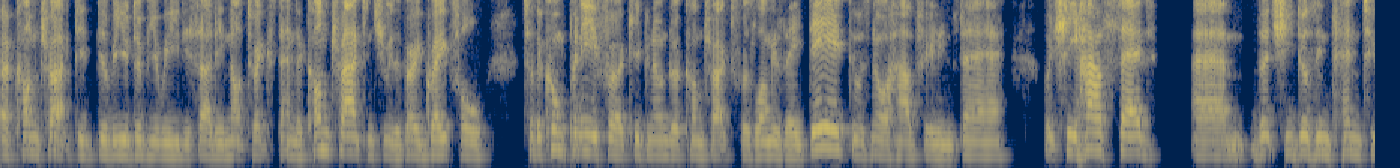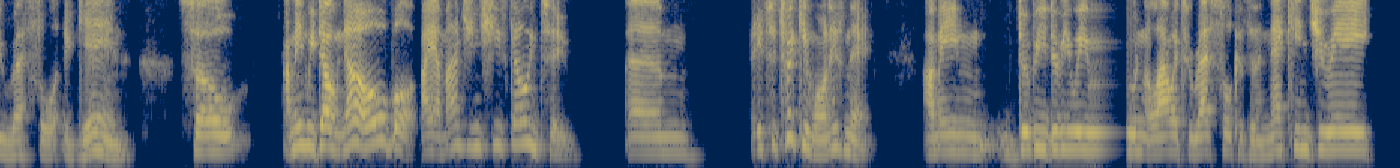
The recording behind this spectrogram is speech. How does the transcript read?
a contract. WWE decided not to extend a contract, and she was very grateful to the company for keeping under a contract for as long as they did. There was no hard feelings there, but she has said um, that she does intend to wrestle again. So, I mean, we don't know, but I imagine she's going to. Um, it's a tricky one, isn't it? I mean, WWE wouldn't allow her to wrestle because of the neck injury.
